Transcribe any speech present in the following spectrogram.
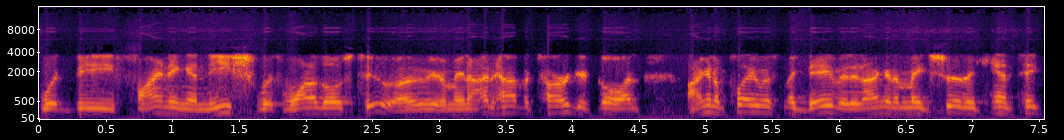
would be finding a niche with one of those two. I mean, I'd have a target going. I'm going to play with McDavid, and I'm going to make sure they can't take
